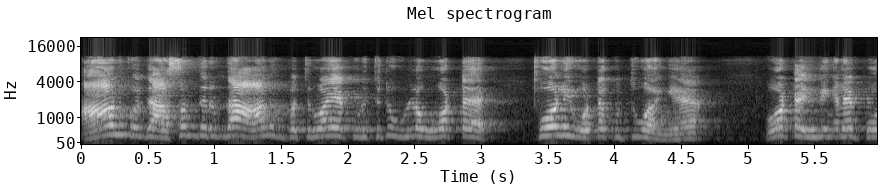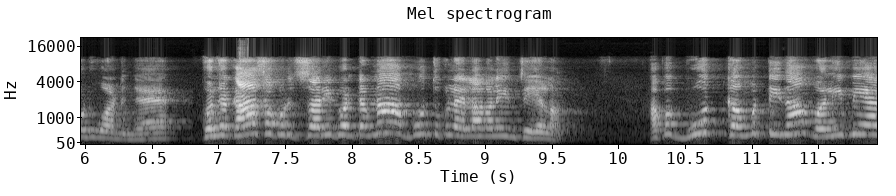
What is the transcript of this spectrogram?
ஆள் கொஞ்சம் அசந்திருந்தா ஆளுக்கு பத்து ரூபாய கொடுத்துட்டு உள்ள ஓட்டை போலி ஓட்டை குத்துவாங்க. ஓட்டை இவங்களே போடுவானுங்க. கொஞ்சம் காசை கொடுத்து சரி பண்ணிட்டோம்னா பூத்துக்குள்ள எல்லா வேலையும் செய்யலாம். அப்ப பூத் கமிட்டி தான் வலிமையா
